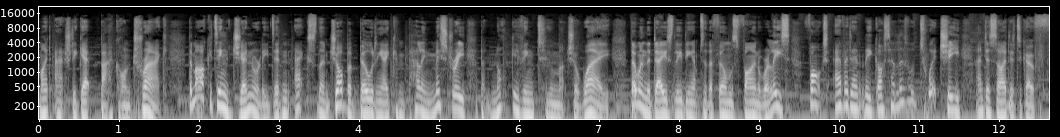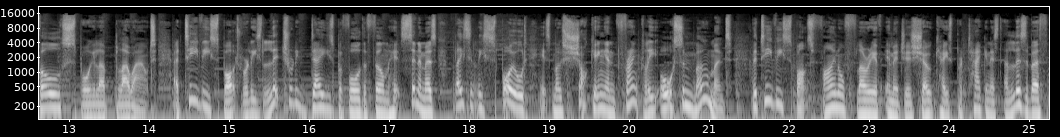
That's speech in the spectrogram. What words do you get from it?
might actually get back on track. The marketing generally did an excellent job of building a compelling mystery, but not giving too much away. Though in the days leading up to the film's final release, Fox evidently got a little twitchy and decided to go full spoiler blowout. A TV spot released literally days before the film hit cinemas blatantly spoiled its most shocking and frankly awesome moment. The TV spot's final flurry of images showcased protagonist Elizabeth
